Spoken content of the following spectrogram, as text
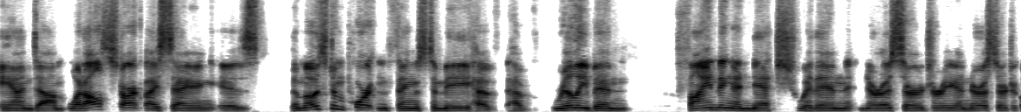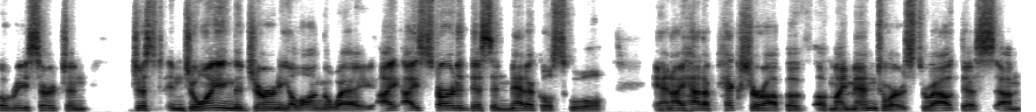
And um, what I'll start by saying is the most important things to me have, have really been finding a niche within neurosurgery and neurosurgical research and just enjoying the journey along the way. I, I started this in medical school and I had a picture up of, of my mentors throughout this. Um,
